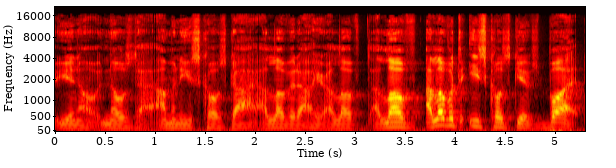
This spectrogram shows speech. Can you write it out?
you know, knows that I'm an East Coast guy. I love it out here. I love, I love, I love what the East Coast gives. But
